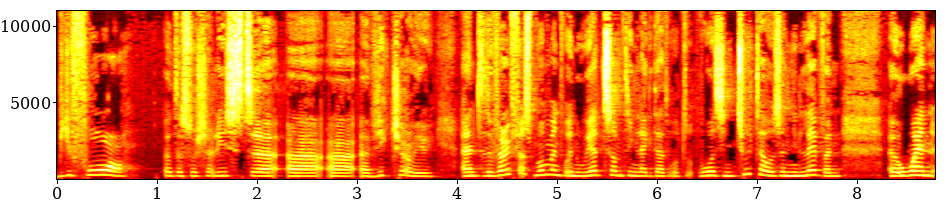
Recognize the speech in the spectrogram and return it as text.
before the socialist uh, uh, uh, victory. And the very first moment when we had something like that was- in 2011, uh, when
